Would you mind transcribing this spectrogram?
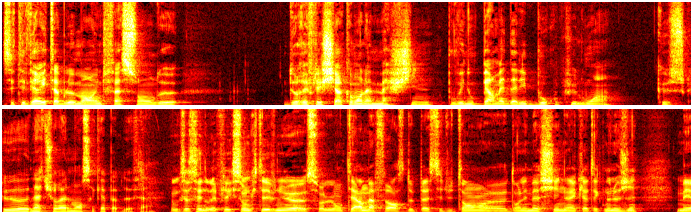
c'était véritablement une façon de, de réfléchir à comment la machine pouvait nous permettre d'aller beaucoup plus loin que ce que euh, naturellement c'est capable de faire. Donc ça c'est une réflexion qui t'est venue euh, sur le long terme à force de passer du temps euh, dans les machines avec la technologie. Mais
